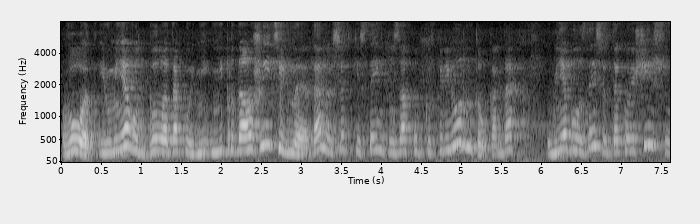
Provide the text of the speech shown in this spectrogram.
Вот, и у меня вот было такое непродолжительное, да, но все-таки состояние туза кубков перевернутого, когда у меня было, знаете, вот такое ощущение, что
